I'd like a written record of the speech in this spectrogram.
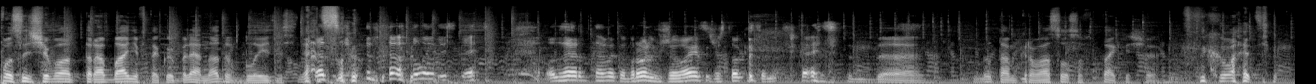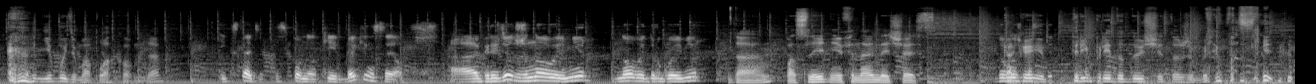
После чего от тарабанив такой, бля, надо в Блейде сняться. Да, в Блейде снять. Он, наверное, там в роль вживается, жестокость отличается. Да. Ну там кровососов так еще. Хватит. Не будем о плохом, да? И, кстати, ты вспомнил Кейт Бекинсейл. А, грядет же новый мир, новый другой мир. Да, последняя финальная часть. Думаешь, как и три предыдущие тоже были последние.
